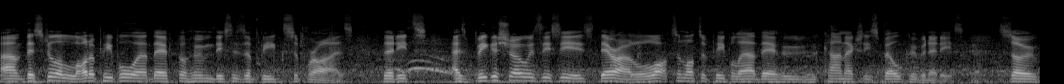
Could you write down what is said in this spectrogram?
um, there's still a lot of people out there for whom this is a big surprise. That it's as big a show as this is. There are lots and lots of people out there who, who can't actually spell Kubernetes. Yeah. So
